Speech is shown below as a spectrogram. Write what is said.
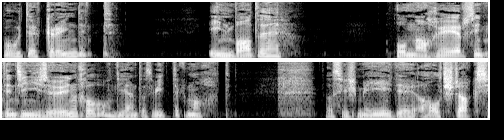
Bude gegründet in Baden. Und nachher sind dann seine Söhne gekommen und die haben das weitergemacht. Das war mehr in der Altstadt,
